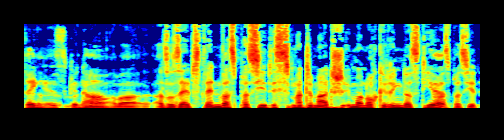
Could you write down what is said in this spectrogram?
gering ist, genau. genau. Aber also selbst wenn was passiert, ist mathematisch immer noch gering, dass dir ja. was passiert.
